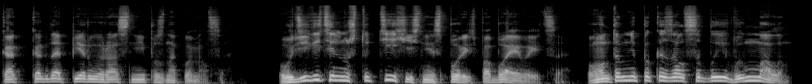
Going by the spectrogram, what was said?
как когда первый раз с ней познакомился. Удивительно, что Тихий с ней спорить побаивается. Он-то мне показался боевым малым.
